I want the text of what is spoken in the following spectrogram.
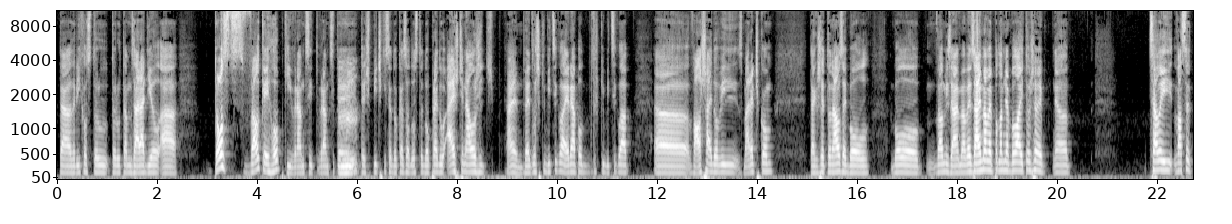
tá rýchlosť, ktorú, ktorú tam zaradil a dosť z veľkej hĺbky v rámci, v rámci tej, mm-hmm. tej špičky sa dokázal dostať dopredu a ešte naložiť ja neviem, dve dĺžky bicykla, 1,5 dĺžky bicykla uh, Valšajdovi s Marečkom. Takže to naozaj bol, bolo veľmi zaujímavé. Zaujímavé podľa mňa bolo aj to, že uh, celý, vlastne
